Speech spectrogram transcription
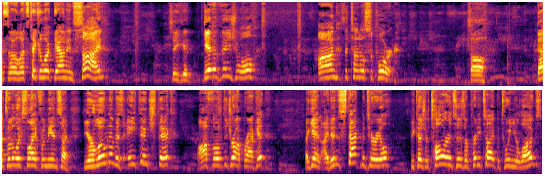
So let's take a look down inside so you can get a visual on the tunnel support. So that's what it looks like from the inside. Your aluminum is eighth inch thick off of the drop bracket. Again, I didn't stack material because your tolerances are pretty tight between your lugs.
